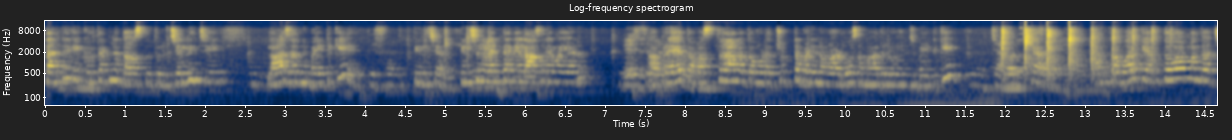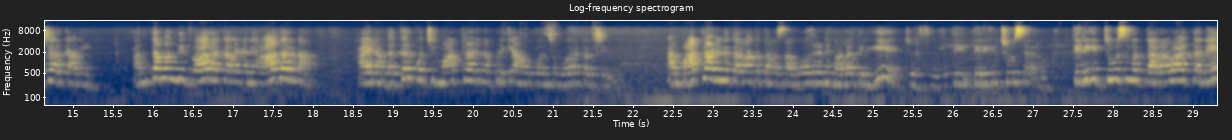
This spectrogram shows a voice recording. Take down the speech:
తండ్రికి కృతజ్ఞతాస్తుతులు చెల్లించి లాజర్ని బయటికి పిలిచాడు. పిలిచిన వెంటనే లాజర్ ఏమయ్యాడు? ఆ ప్రేత వస్త్రాలతో కూడా చుట్టబడిన వాడు సమాధిలో నుంచి బయటికి వచ్చాడు. అంతవరకు ఎంతో మంది వచ్చారు కానీ అంతమంది ద్వారా కలగని ఆదరణ ఆయన దగ్గరకు వచ్చి మాట్లాడినప్పటికీ ఆమె కొంచెం ఊరట వచ్చింది. ఆ మాట్లాడిన తర్వాత తన సహోదరుని మళ్ళా తిరిగి తిరిగి చూశారు. తిరిగి చూసిన తర్వాతనే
